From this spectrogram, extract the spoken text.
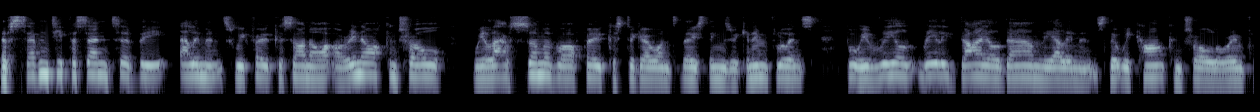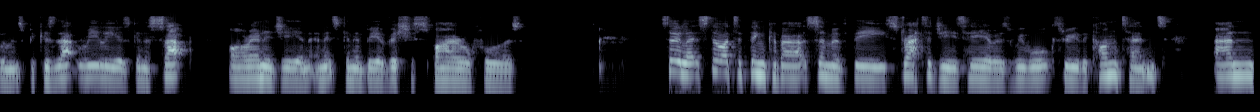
of 70% of the elements we focus on are, are in our control. We allow some of our focus to go onto those things we can influence, but we real, really dial down the elements that we can't control or influence because that really is going to sap our energy and, and it's going to be a vicious spiral for us. So let's start to think about some of the strategies here as we walk through the content. And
